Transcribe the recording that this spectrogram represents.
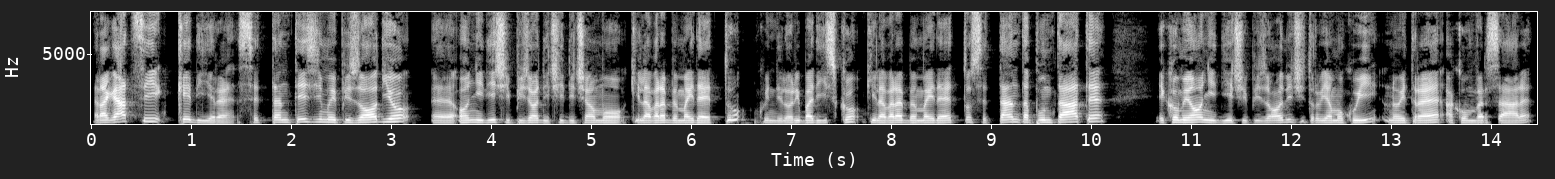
Ragazzi, che dire, settantesimo episodio, eh, ogni dieci episodi ci diciamo chi l'avrebbe mai detto, quindi lo ribadisco, chi l'avrebbe mai detto, 70 puntate e come ogni dieci episodi ci troviamo qui, noi tre, a conversare.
